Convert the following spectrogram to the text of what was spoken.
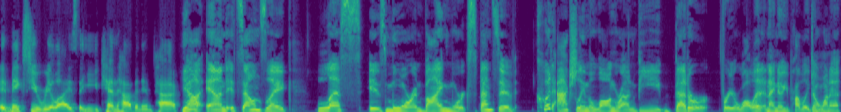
it makes you realize that you can have an impact. Yeah, and it sounds like less is more, and buying more expensive could actually, in the long run, be better for your wallet. And I know you probably don't want to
